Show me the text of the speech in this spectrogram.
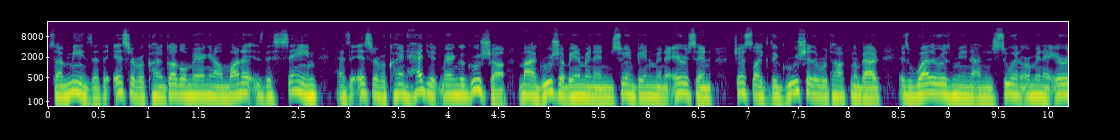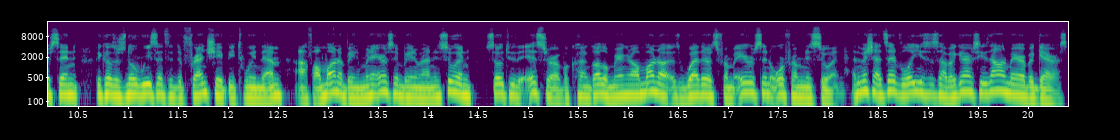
So that means that the Isser of a Kohen Gadol marrying an Almana is the same as the Isser of a Kohen Hedyot marrying a Grusha. Ma Grusha, Benamin and Nisuin, Benamin and Erison, just like the Grusha that we're talking about is whether it was Min Nisuin or Min Erison, because there's no reason to differentiate between them. Af Almana, Benamin Erison, Benamin Nisuin, so to the Isser of a Kohen Gadol marrying an Almana is whether it's from Erison or from Nisuin. And the Mishnah said, V'lo Yisas HaBageres, he's not a Mary Bageres.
